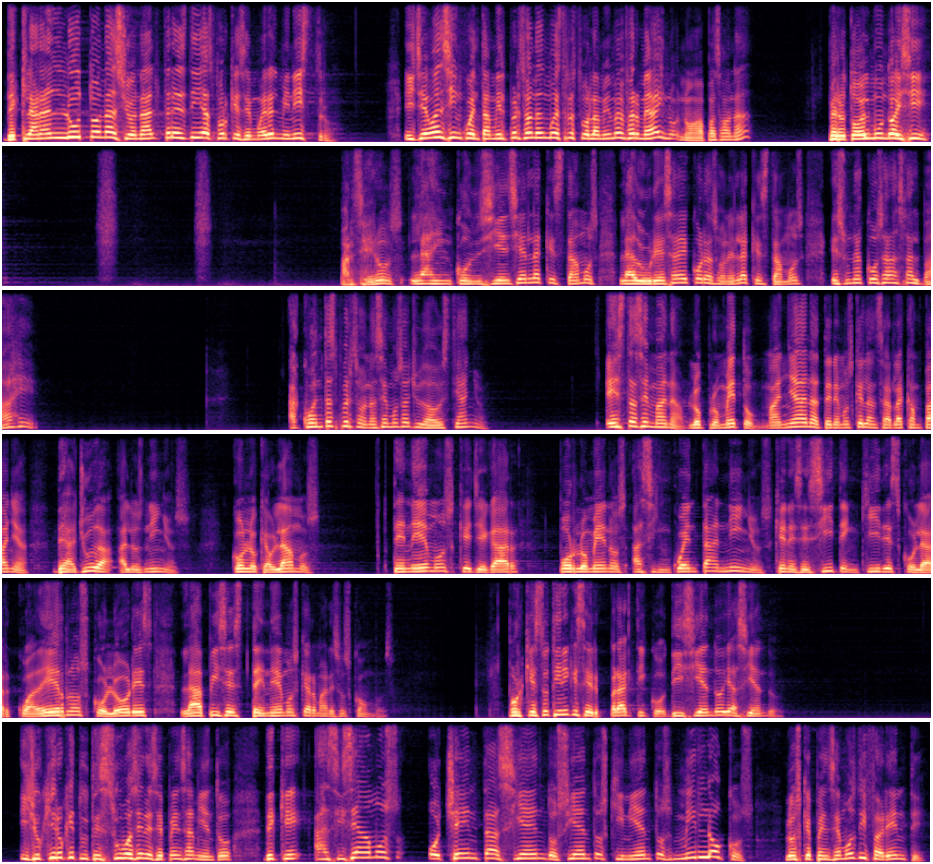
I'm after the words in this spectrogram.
Declaran luto nacional tres días porque se muere el ministro. Y llevan 50 mil personas muestras por la misma enfermedad y no, no ha pasado nada. Pero todo el mundo ahí sí. Parceros, la inconsciencia en la que estamos, la dureza de corazón en la que estamos, es una cosa salvaje. ¿A cuántas personas hemos ayudado este año? Esta semana, lo prometo, mañana tenemos que lanzar la campaña de ayuda a los niños. Con lo que hablamos, tenemos que llegar por lo menos a 50 niños que necesiten kit escolar, cuadernos, colores, lápices, tenemos que armar esos combos. Porque esto tiene que ser práctico, diciendo y haciendo. Y yo quiero que tú te subas en ese pensamiento de que así seamos 80, 100, 200, 500, mil locos, los que pensemos diferente.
